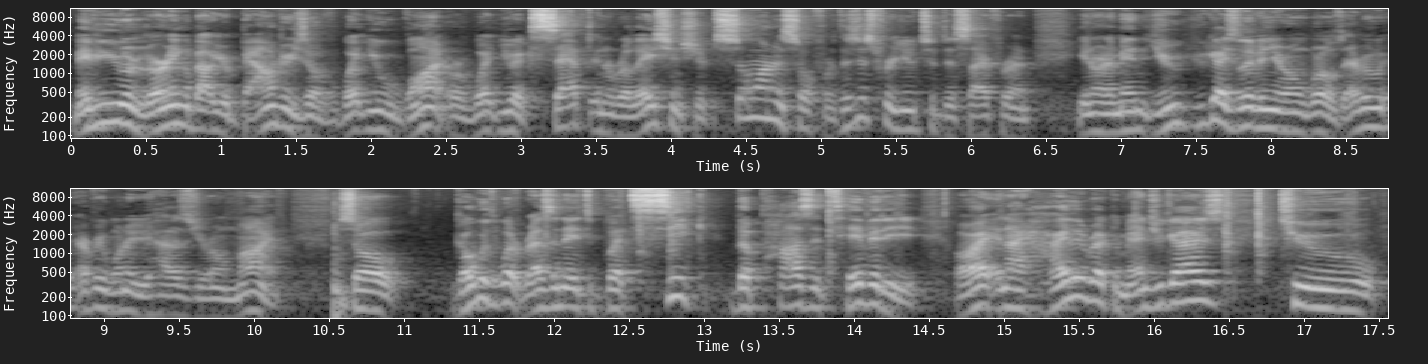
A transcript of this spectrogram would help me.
maybe you're learning about your boundaries of what you want or what you accept in a relationship, so on and so forth. This is for you to decipher and you know what I mean? You you guys live in your own worlds. Every every one of you has your own mind. So Go with what resonates, but seek the positivity. All right. And I highly recommend you guys to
